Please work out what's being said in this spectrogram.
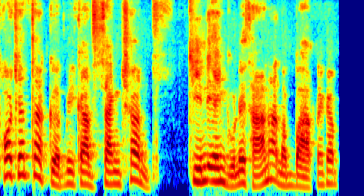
เพราะฉะนั้นถ้าเกิดมีการแซงชั่นจีนเองอยู่ในฐานะลำบากนะครับ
